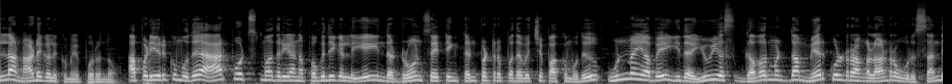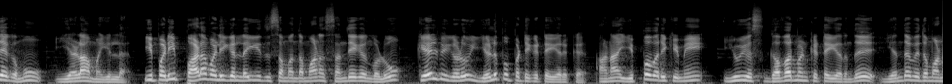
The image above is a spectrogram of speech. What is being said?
எல்லா நாடுகளுக்குமே பொருந்தும். அப்படி இருக்கும்போது ஏர்போர்ட்ஸ் மாதிரியான பகுதிகளிலேயே இந்த ட்ரோன் செட்டிங் தென்பட்டிருப்பதை வச்சு பார்க்கும்போது உண்மையாவே இதை யூஎஸ் கவர்மெண்ட் தான் மேற்கொள்றாங்களான்ற ஒரு சந்தேகமும் இயலாம இல்ல இப்படி பல வழிகளில் இது சம்பந்தமான சந்தேகங்களும் கேள்விகளும் எழுப்பப்பட்டுக்கிட்டே இருக்கு. ஆனா இப்போ வரைக்குமே யூஎஸ் கவர்மெண்ட் கிட்ட இருந்து எந்த விதமான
